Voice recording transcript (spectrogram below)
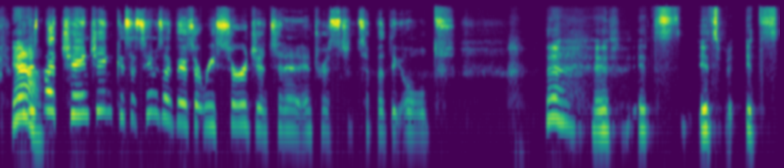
But yeah, Is that changing? Because it seems like there's a resurgence in an interest in some of the old. It's it's it's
